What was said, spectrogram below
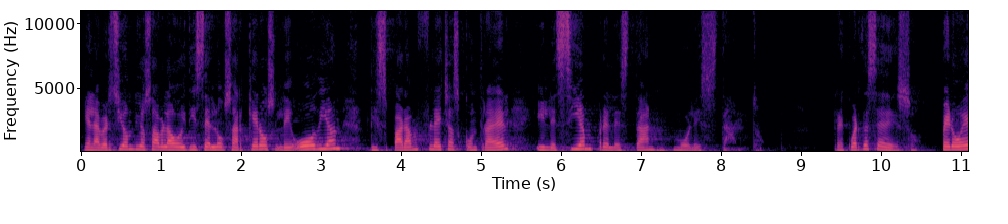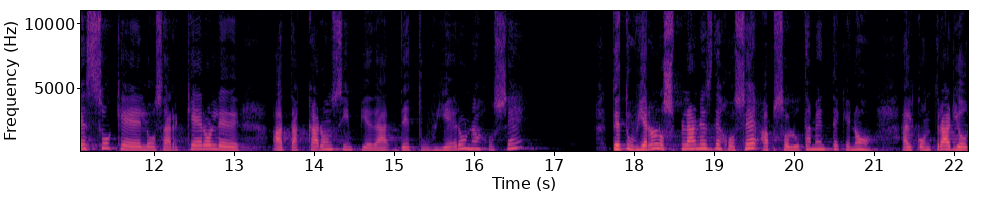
Y en la versión Dios habla hoy, dice, los arqueros le odian, disparan flechas contra él y le siempre le están molestando. Recuérdese de eso. Pero eso que los arqueros le atacaron sin piedad, ¿detuvieron a José? ¿Detuvieron los planes de José? Absolutamente que no. Al contrario,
